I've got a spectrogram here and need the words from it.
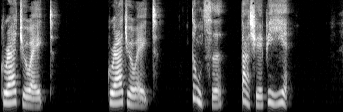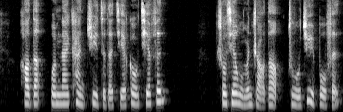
Graduate，graduate，动词大学毕业。好的，我们来看句子的结构切分。首先，我们找到主句部分，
